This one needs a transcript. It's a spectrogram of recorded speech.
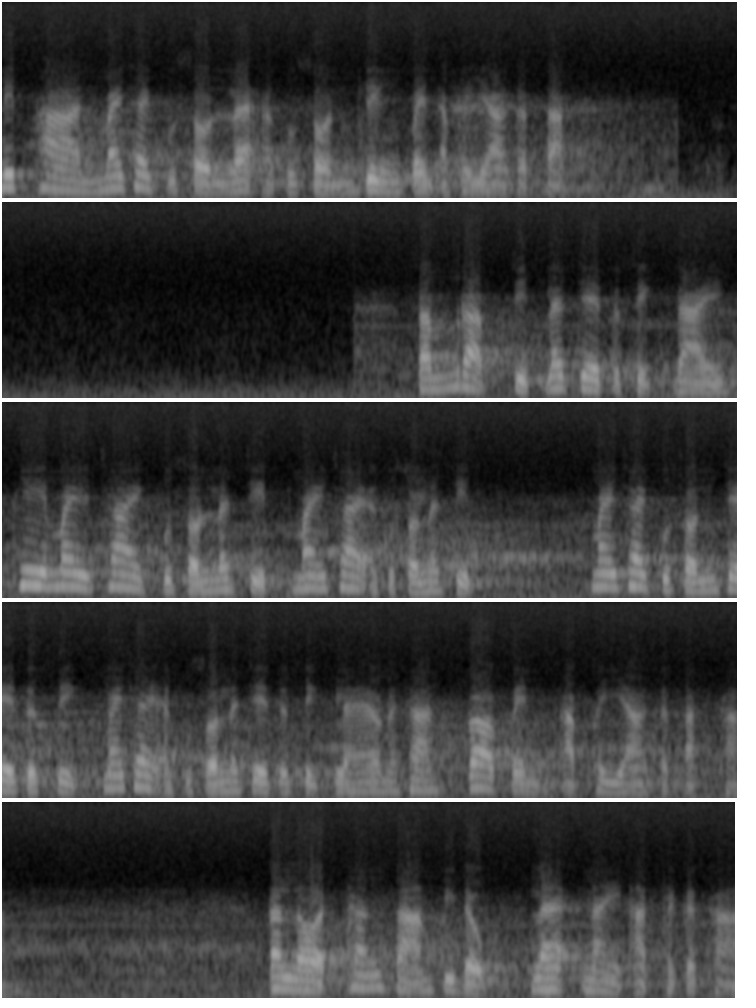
นิพพานไม่ใช่กุศลและอกุศลจึงเป็นอัพยากตะสำหรับจิตและเจตสิกใดที่ไม่ใช่กุศลและจิต ไม่ใช่อกุศลและจิต ไม่ใช่กุศลเจตสิก ไม่ใช่อกุศลและเจตสิกแล้วนะคะ ก็เป็นอัพยากตะธรรม ตลอดทั้งสามปิฎกและในอัตถกถา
